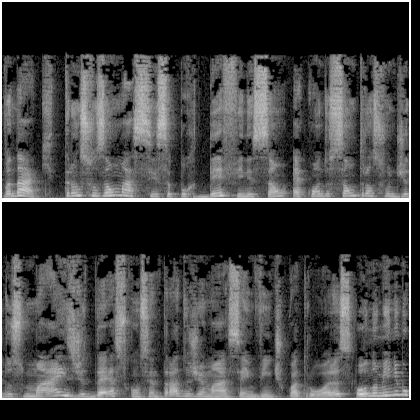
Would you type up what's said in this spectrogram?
Vandak, transfusão maciça por definição é quando são transfundidos mais de 10 concentrados de hemácia em 24 horas ou no mínimo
